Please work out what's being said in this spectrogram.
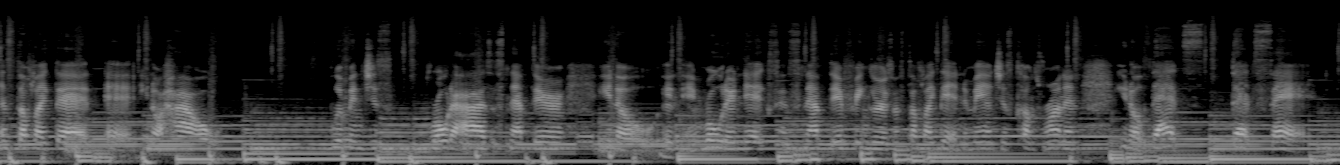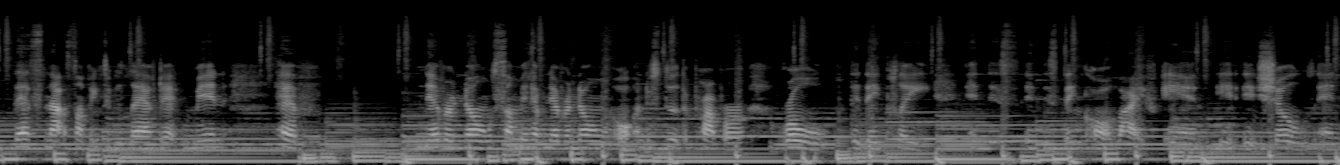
and stuff like that at, you know how women just roll their eyes and snap their you know and, and, roll their necks and snap their fingers and stuff like that and the man just comes running you know that's that's sad. That's not something to be laughed at. Men have never known some men have never known or understood the proper role that they play in this in this thing called life and it, it shows and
